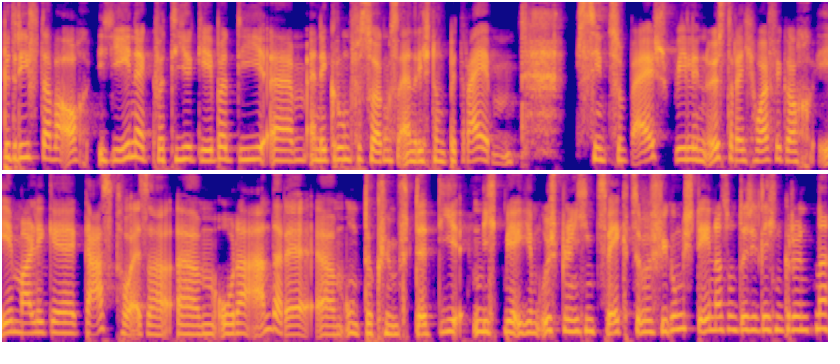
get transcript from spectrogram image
betrifft aber auch jene Quartiergeber, die ähm, eine Grundversorgungseinrichtung betreiben sind zum Beispiel in Österreich häufig auch ehemalige Gasthäuser ähm, oder andere ähm, Unterkünfte, die nicht mehr ihrem ursprünglichen Zweck zur Verfügung stehen aus unterschiedlichen Gründen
